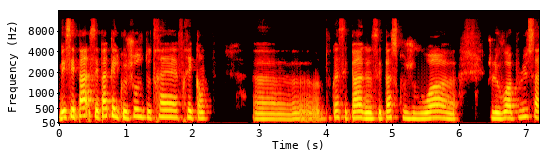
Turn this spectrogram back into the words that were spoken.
Mais c'est pas pas quelque chose de très fréquent. Euh, en tout cas, c'est pas pas ce que je vois. Je le vois plus à,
